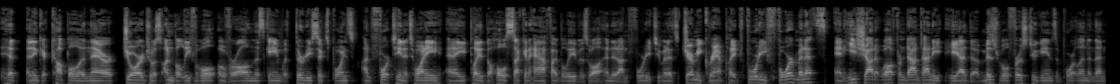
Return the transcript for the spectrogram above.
hit I think a couple in there. George was unbelievable overall in this game with 36 points on 14 to 20, and he played the whole second half, I believe, as well. Ended on 42 minutes. Jerami Grant played 44 minutes, and he shot it well from downtown. He he had the miserable first two games in Portland, and then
